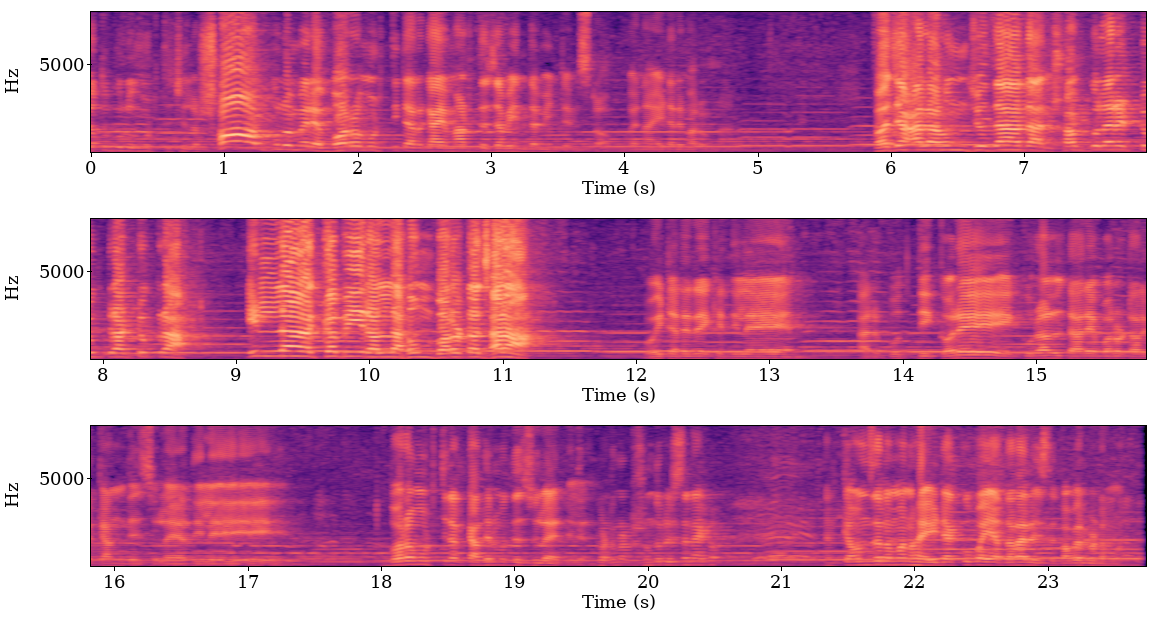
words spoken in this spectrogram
যতগুলো মূর্তি ছিল, সবগুলো মেরে বড় মূর্তিটার গায়ে মারতে যাবে in the mean time stop না, এটারে মারো না। ফাজআলাহুম জুদাদান, সবগুলারে টুকরা টুকরা। ইল্লা কবির আল্লাহুম, বড়টা ছাড়া ওইটারে রেখে দিলেন। আর বুদ্ধি করে কুড়ালটারে বড়টার কান্দে ঝুলাইয়া দিলে বড় মূর্তিটার কাঁধের মধ্যে ঝুলাই দিলেন। ঘটনাটা সুন্দর হয়েছে না এখন? কেমন যেন মনে হয়, এটা কুপাইয়া দাঁড়া বাপের বেটার মধ্যে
